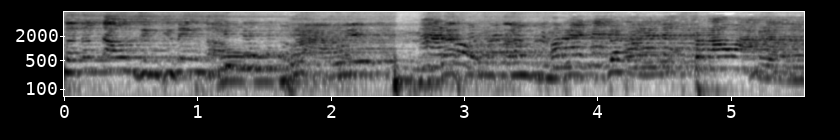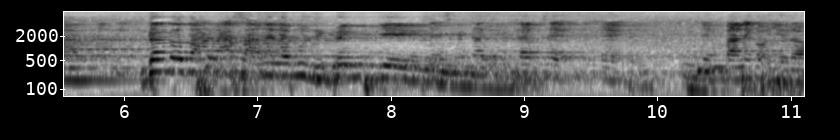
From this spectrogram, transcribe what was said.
mboten jenggening to. Di mau game. piye. Sekitar-sekitar eh kok ya ora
